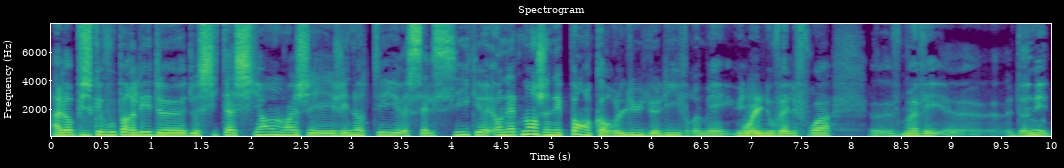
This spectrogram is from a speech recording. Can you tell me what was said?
Alors, puisque vous parlez de, citations, moi j'ai noté euh, celle-ci. Honnêtement, je n'ai pas encore lu le livre, mais une nouvelle fois, euh, vous m'avez euh, donné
